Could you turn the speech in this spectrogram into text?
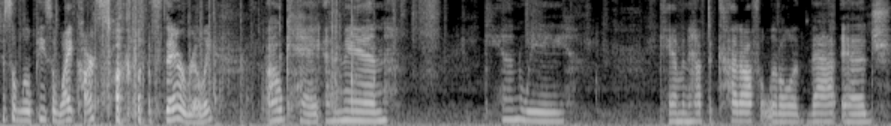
just a little piece of white cardstock left there, really. Okay, and then can we, okay, I'm have to cut off a little of that edge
